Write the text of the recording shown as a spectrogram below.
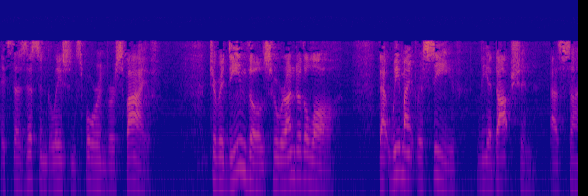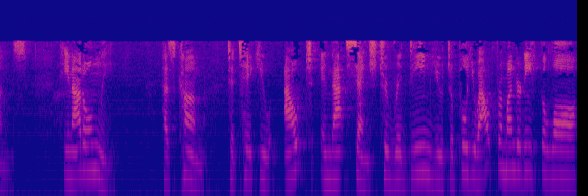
It says this in Galatians 4 and verse 5 to redeem those who were under the law, that we might receive the adoption as sons. He not only has come to take you out in that sense, to redeem you, to pull you out from underneath the law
